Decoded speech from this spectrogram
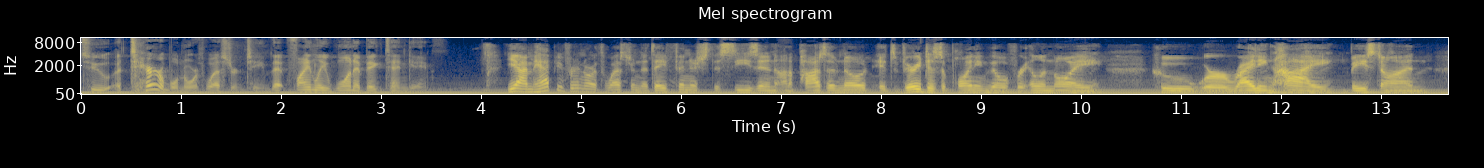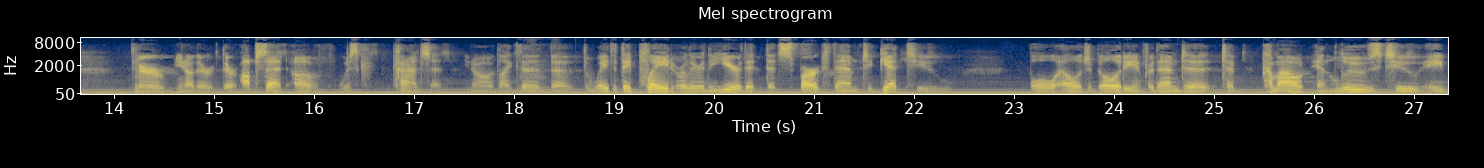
to a terrible Northwestern team that finally won a Big Ten game. Yeah, I'm happy for Northwestern that they finished the season on a positive note. It's very disappointing though for Illinois who were riding high based on their you know their their upset of Wisconsin. You know, like the mm-hmm. the, the way that they played earlier in the year that that sparked them to get to bowl eligibility and for them to to come out and lose to a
